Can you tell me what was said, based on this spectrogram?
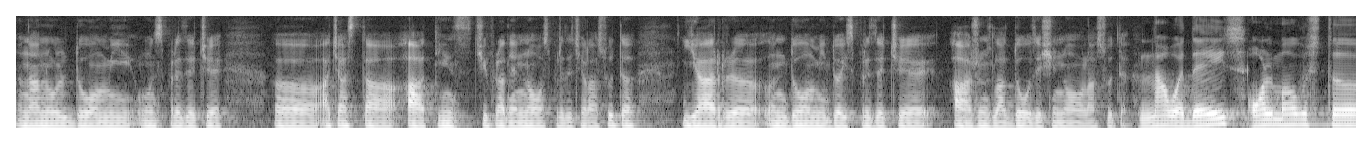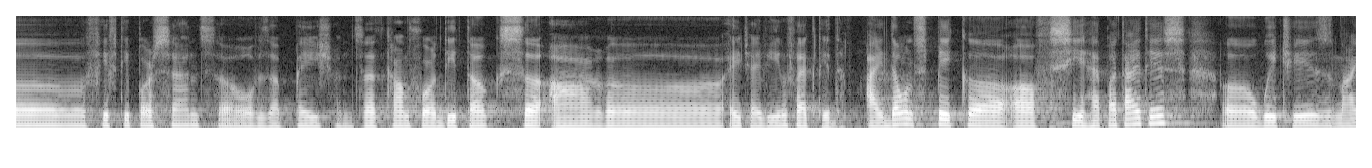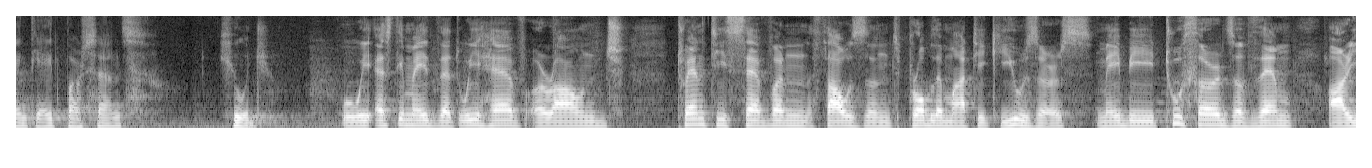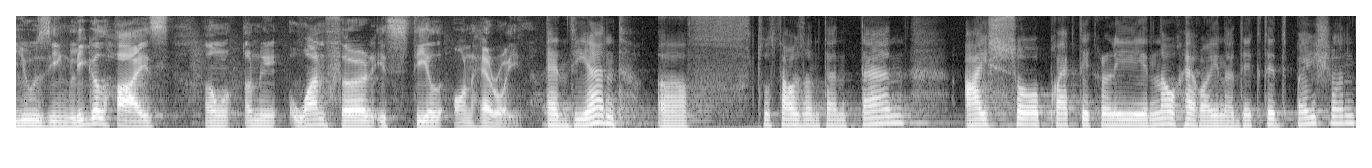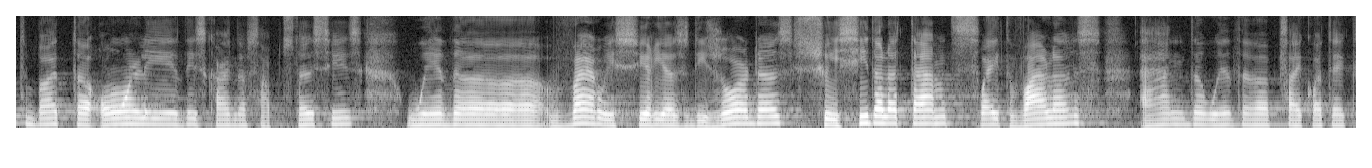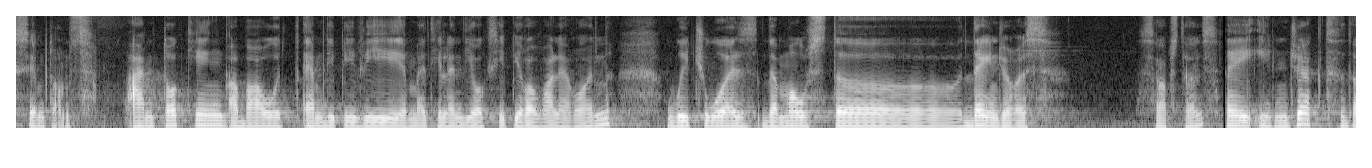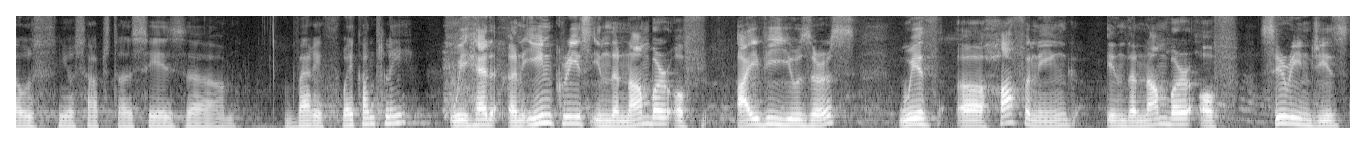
în anul 2011 uh, aceasta a atins cifra de 19%, iar uh, în 2012 a ajuns la 29%. Nowadays, almost uh, 50% of the patients that come for detox uh, are uh, HIV infected. I don't speak uh, of C hepatitis, uh, which is 98% huge. we estimate that we have around 27,000 problematic users. Maybe two thirds of them are using legal highs, and only one third is still on heroin. At the end of 2010, I saw practically no heroin addicted patient, but uh, only these kind of substances with uh, very serious disorders, suicidal attempts, great violence, and with uh, psychotic symptoms. I'm talking about MDPV, methylenedioxypyrovalerone, which was the most uh, dangerous substance. They inject those new substances um, very frequently. We had an increase in the number of IV users with a halvening in the number of syringes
